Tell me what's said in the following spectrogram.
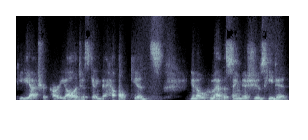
pediatric cardiologist, getting to help kids, you know, who had the same issues he did.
